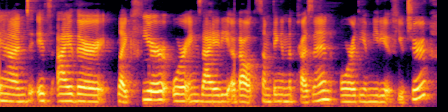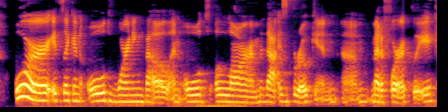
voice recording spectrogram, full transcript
and it's either like fear or anxiety about something in the present or the immediate future, or it's like an old warning bell, an old alarm that is broken, um, metaphorically,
